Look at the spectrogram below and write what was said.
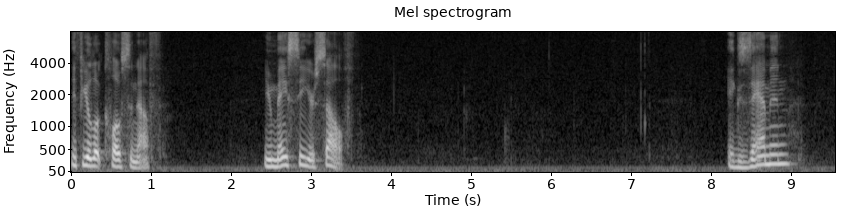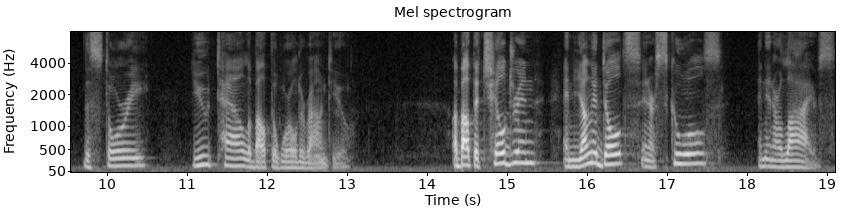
if you look close enough, you may see yourself. Examine the story you tell about the world around you, about the children and young adults in our schools and in our lives.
